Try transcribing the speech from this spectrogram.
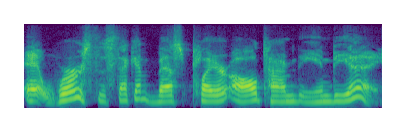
at worst, the second best player all time in the NBA.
